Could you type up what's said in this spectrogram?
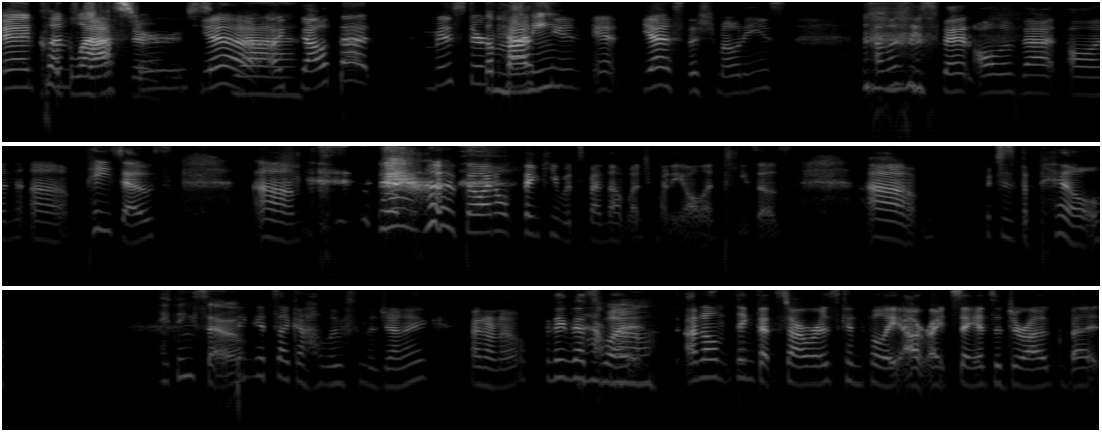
And The Clem's blaster. blasters. Yeah, I doubt that Mr. The money. Cassian and yes, the schmonies. Unless he spent all of that on uh pesos. Um though I don't think he would spend that much money all on pesos. Um which is the pill. I think so. I think it's like a hallucinogenic. I don't know. I think that's don't what know. I don't think that Star Wars can fully outright say it's a drug, but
